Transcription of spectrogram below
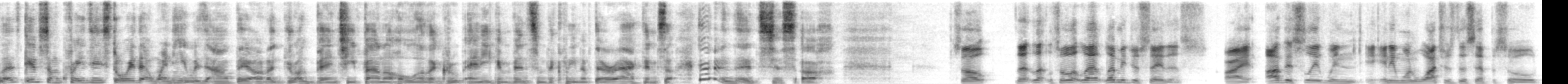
Let's give some crazy story that when he was out there on a drug bench, he found a whole other group and he convinced them to clean up their act. And so eh, it's just, ugh. So, let, let, so let, let, let me just say this. All right. Obviously, when anyone watches this episode,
